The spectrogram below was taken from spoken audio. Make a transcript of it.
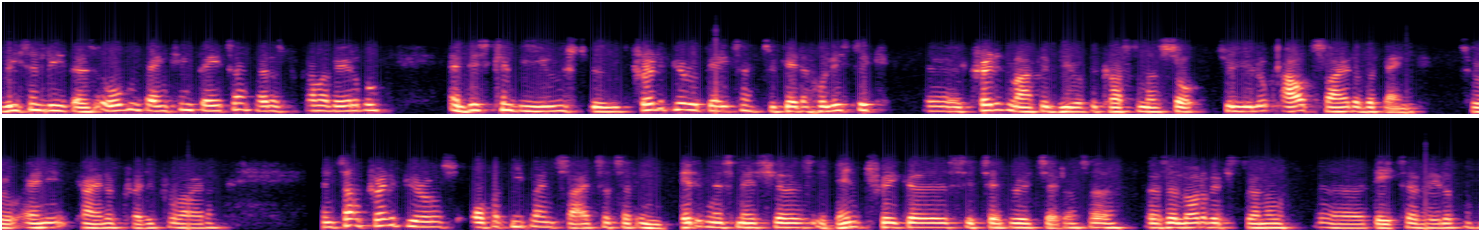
Recently, there's open banking data that has become available, and this can be used with credit bureau data to get a holistic uh, credit market view of the customer. So so you look outside of the bank to any kind of credit provider. And some credit bureaus offer deeper insights such as indebtedness measures, event triggers, et cetera. There's a lot of external uh, data available.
